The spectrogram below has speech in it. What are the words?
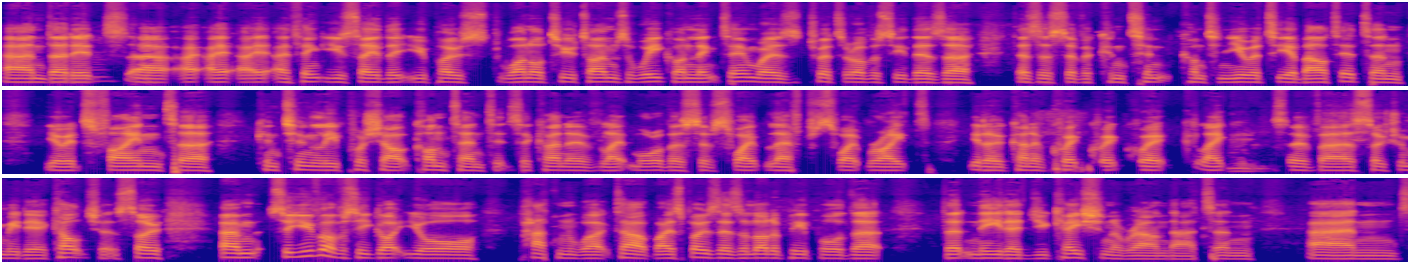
and that mm-hmm. it's uh, I, I I think you say that you post one or two times a week on LinkedIn, whereas Twitter obviously there's a there's a sort of a continu- continuity about it, and you know it's fine to continually push out content. It's a kind of like more of a sort of swipe left, swipe right, you know, kind of quick, quick, quick, like mm. sort of uh, social media culture. So, um, so you've obviously got your pattern worked out, but I suppose there's a lot of people that that need education around that and and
